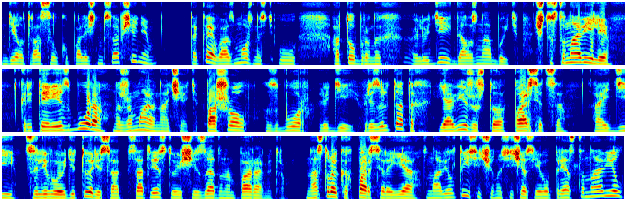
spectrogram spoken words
делать рассылку по личным сообщениям, такая возможность у отобранных людей должна быть. Значит, установили критерии сбора, нажимаю начать. Пошел сбор людей. В результатах я вижу, что парсится ID целевой аудитории, соответствующей заданным параметрам. В настройках парсера я установил 1000, но сейчас я его приостановил.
